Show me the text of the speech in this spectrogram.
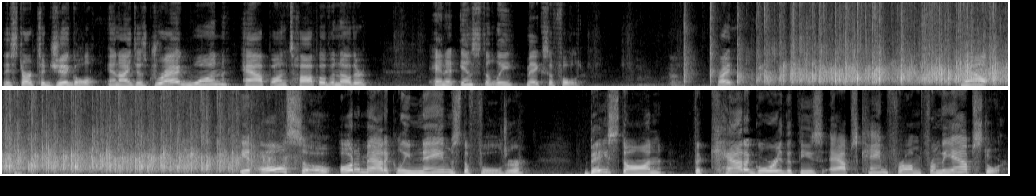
They start to jiggle, and I just drag one app on top of another, and it instantly makes a folder. Right? Now, it also automatically names the folder based on the category that these apps came from from the App Store.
